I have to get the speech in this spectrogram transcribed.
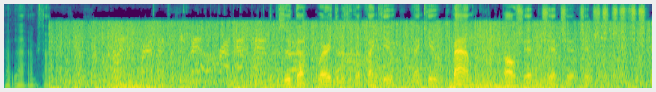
About there. That'll be fine. The bazooka. Where is the bazooka? Thank you. Thank you. Bam! Oh, shit. Shit, shit, shit, shit, shit, shit, shit. shit.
